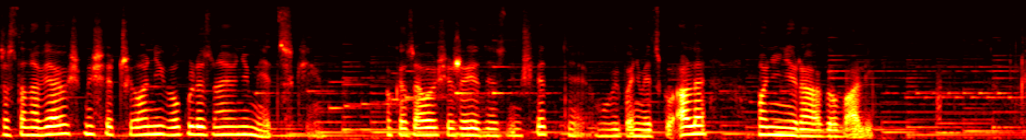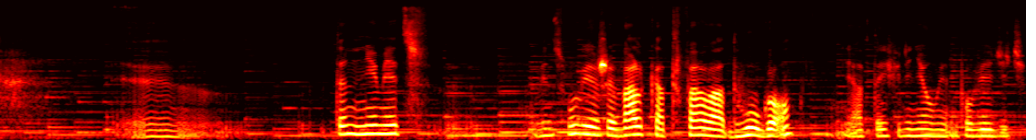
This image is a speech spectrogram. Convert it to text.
zastanawiałyśmy się, czy oni w ogóle znają niemiecki. Okazało się, że jeden z nim świetnie mówi po niemiecku, ale oni nie reagowali. Yy, Ten Niemiec, yy, więc mówię, że walka trwała długo. Ja w tej chwili nie umiem powiedzieć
